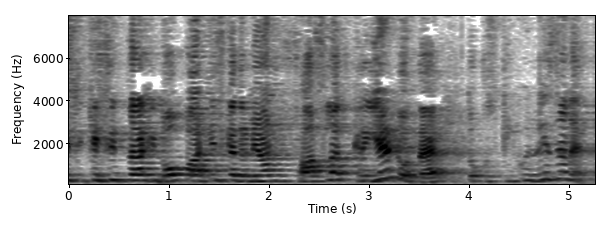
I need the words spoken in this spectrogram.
کسی, کسی طرح کی دو پارٹیز کے درمیان فاصلہ کریٹ ہوتا ہے تو اس کی کوئی ریزن ہے۔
